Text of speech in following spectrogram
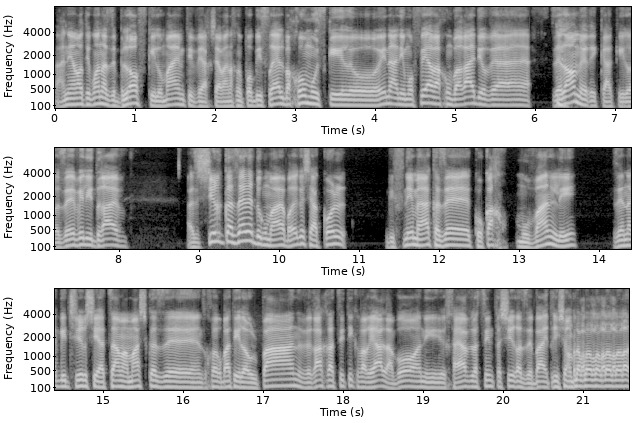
ואני אמרתי, בואנה, זה בלוף, כאילו, מה MTV עכשיו? אנחנו פה בישראל בחומוס, כאילו, הנה, אני מופיע ואנחנו ברדיו, וזה לא אמריקה, כאילו, זה הביא לי דרייב. אז שיר כזה, לדוגמה, ברגע שהכל בפנים היה כזה כל כך מובן לי, זה נגיד שיר שיצא ממש כזה, אני זוכר, באתי לאולפן, ורק רציתי כבר, יאללה, בוא, אני חייב לשים את השיר הזה, בית ראשון, בלה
